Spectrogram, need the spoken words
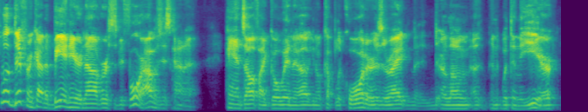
a little different kind of being here now versus before. I was just kind of hands off. I'd go in, uh, you know, a couple of quarters, right, along uh, within the year,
